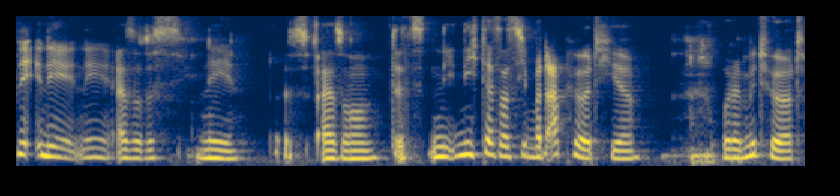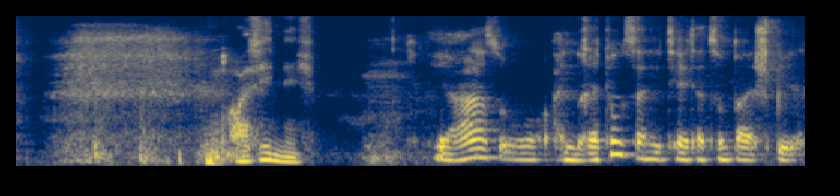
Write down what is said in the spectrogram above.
Nee, nee, nee, also das, nee. Das, also, das, nicht, dass das jemand abhört hier. Oder mithört. Weiß ich nicht. Ja, so ein Rettungssanitäter zum Beispiel.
